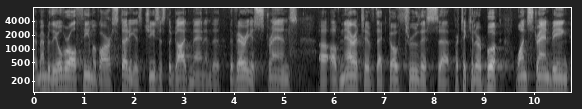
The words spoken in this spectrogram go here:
remember the overall theme of our study is Jesus the God-man and the, the various strands uh, of narrative that go through this uh, particular book. One strand being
